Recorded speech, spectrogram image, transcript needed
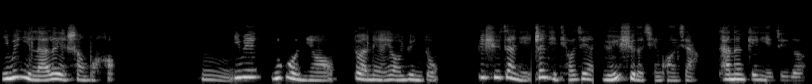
因为你来了也上不好。嗯因为如果你要锻炼要运动，必须在你身体条件允许的情况下，才能给你这个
